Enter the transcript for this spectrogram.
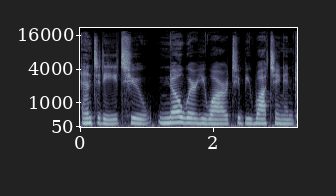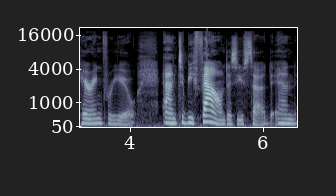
entity to know where you are, to be watching and caring for you, and to be found, as you said. And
